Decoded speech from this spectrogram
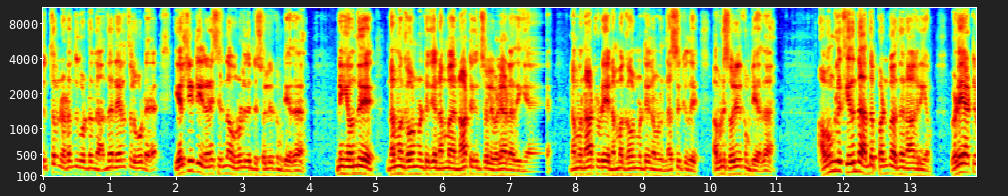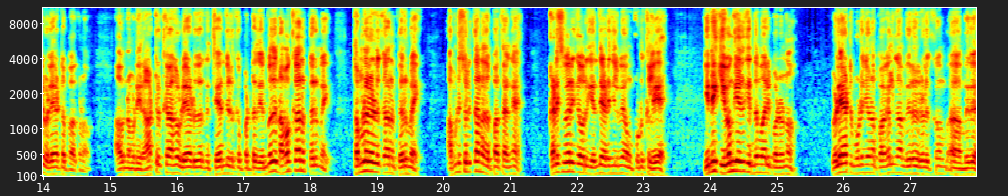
யுத்தம் நடந்து கொண்டிருந்த அந்த நேரத்தில் கூட எல்டிடி நினைச்சிருந்தா முரளிதரன் சொல்லியிருக்க முடியாதா? நீங்க வந்து நம்ம கவர்மெண்ட்டுக்கு நம்ம நாட்டுக்குன்னு சொல்லி விளையாடாதீங்க. நம்ம நாட்டுடைய நம்ம கவர்மெண்ட்டே நம்மளுக்கு நசுக்குது அப்படின்னு சொல்லியிருக்க முடியாதா? அவங்களுக்கு இருந்த அந்த பண்பு அந்த நாகரிகம். விளையாட்டு விளையாட்டை பார்க்கணும். அவர் நம்முடைய நாட்டிற்காக விளையாடுவதற்கு தேர்ந்தெடுக்கப்பட்டது என்பது நமக்கான பெருமை. தமிழர்களுக்கான பெருமை. அப்படின்னு சொல்லித்தான் அதை பார்த்தாங்க. கடைசி வரைக்கும் அவருக்கு எந்த இடைஞ்சலுமே அவங்க கொடுக்கலையே. இன்னைக்கு இவங்க எதுக்கு இந்த மாதிரி பண்ணணும்? விளையாட்டு முடிஞ்சோன்னா பகல்காம் வீரர்களுக்கும் மிக இது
